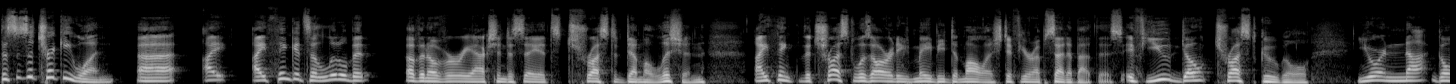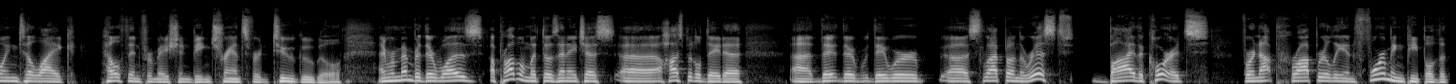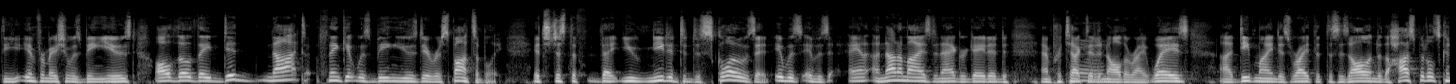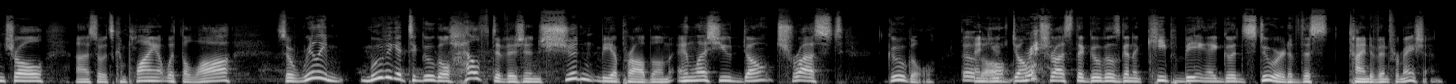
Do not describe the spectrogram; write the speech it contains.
this is a tricky one. Uh, I I think it's a little bit of an overreaction to say it's trust demolition. I think the trust was already maybe demolished if you're upset about this. If you don't trust Google, you're not going to like health information being transferred to Google. And remember, there was a problem with those NHS uh, hospital data. Uh, they, they, they were uh, slapped on the wrist by the courts for not properly informing people that the information was being used, although they did not think it was being used irresponsibly. It's just the, that you needed to disclose it. It was it was anonymized and aggregated and protected yeah. in all the right ways. Uh, DeepMind is right that this is all under the hospital's control, uh, so it's compliant with the law. So, really, moving it to Google Health Division shouldn't be a problem unless you don't trust Google. Google. And you don't right. trust that Google's going to keep being a good steward of this kind of information.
